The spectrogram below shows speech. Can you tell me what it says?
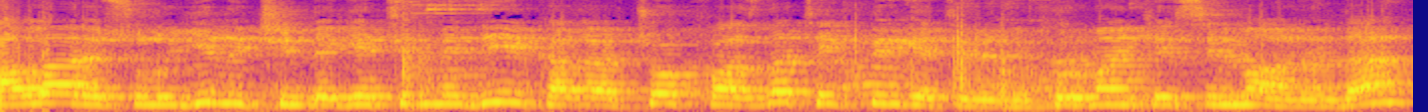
Allah Resulü yıl içinde getirmediği kadar çok fazla tekbir getirirdi. Kurban kesilme anında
